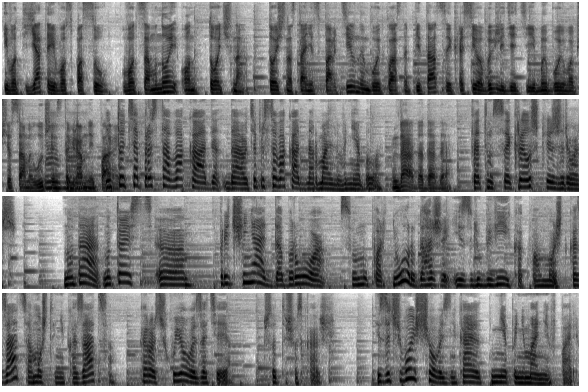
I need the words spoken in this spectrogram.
И вот я-то его спасу. Вот со мной он точно, точно станет спортивным, будет классно питаться и красиво выглядеть, и мы будем вообще самой лучшей угу. инстаграмной парой. Ну, у тебя просто авокадо, да, у тебя просто авокадо нормального не было. Да, да, да, да. Поэтому свои крылышки жрешь. Ну да, ну то есть э, причинять добро своему партнеру даже из любви, как вам может казаться, а может и не казаться. Короче, хуевая затея. Что ты еще скажешь? Из-за чего еще возникает непонимание в паре?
